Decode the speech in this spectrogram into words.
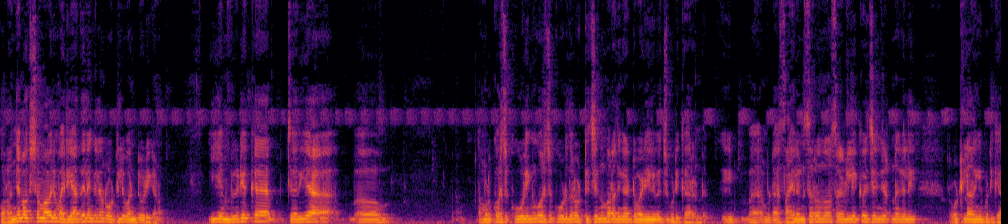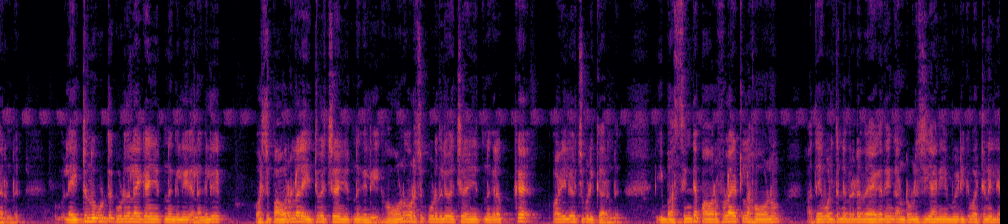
കുറഞ്ഞ പക്ഷം അവർ മര്യാദയിലെങ്കിലും റോട്ടിൽ വണ്ടി ഓടിക്കണം. ഈ എം ബി ഒക്കെ ചെറിയ നമ്മൾ കുറച്ച് കൂളിംഗ് കുറച്ച് കൂടുതൽ ഒട്ടിച്ചെന്ന് പറഞ്ഞ് കേട്ട് വഴിയിൽ വെച്ച് പിടിക്കാറുണ്ട്. ഈ നമ്മുടെ സൈലൻസർ ഒന്ന് സൈഡിലേക്ക് വെച്ച് കഴിഞ്ഞിട്ടുണ്ടെങ്കിൽ റോട്ടിൽ ഇറങ്ങി പിടിക്കാറുണ്ട്. ലൈറ്റ് ഒന്ന് കൂടുതൽ കൂടുതലായി കഴിഞ്ഞിട്ടുണ്ടെങ്കിൽ അല്ലെങ്കിൽ കുറച്ച് പവറുള്ള ലൈറ്റ് വെച്ച് കഴിഞ്ഞിട്ടുണ്ടെങ്കിൽ ഹോൺ കുറച്ച് കൂടുതൽ വെച്ച് കഴിഞ്ഞിട്ടുണ്ടെങ്കിൽ ഒക്കെ വഴിയിൽ വെച്ച് പിടിക്കാറുണ്ട്. ഈ ബസ്സിന്റെ പവർഫുൾ ആയിട്ടുള്ള ഹോണും അതേപോലെ തന്നെ ഇവരുടെ വേഗതയും കൺട്രോൾ ചെയ്യാൻ ഈ മീഡിക്ക് വീടിക്ക് പറ്റണില്ല.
